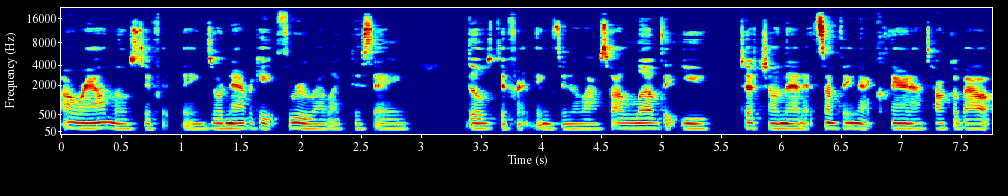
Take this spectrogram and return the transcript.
around those different things or navigate through, I like to say, those different things in your life. So I love that you touched on that. It's something that Claire and I talk about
